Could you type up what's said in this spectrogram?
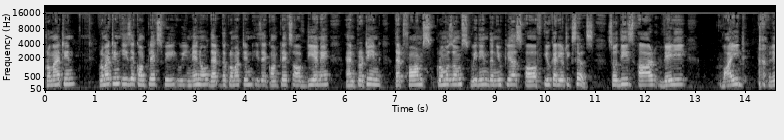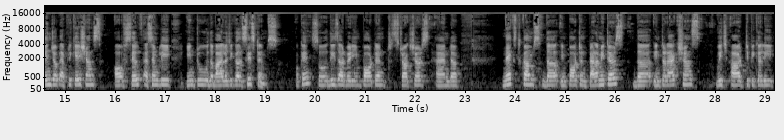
chromatin chromatin is a complex we we may know that the chromatin is a complex of dna and protein that forms chromosomes within the nucleus of eukaryotic cells. So these are very wide range of applications of self-assembly into the biological systems. Okay, so these are very important structures and uh, next comes the important parameters, the interactions which are typically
